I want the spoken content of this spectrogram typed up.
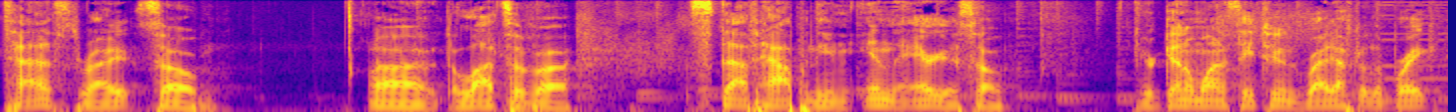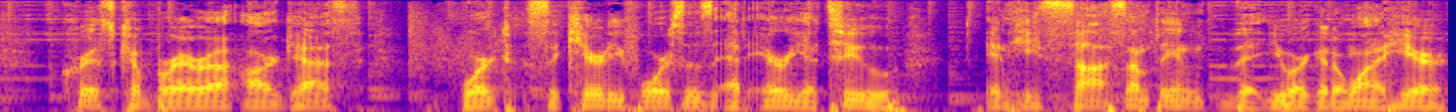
test, right? So, uh, lots of uh, stuff happening in the area. So, you're gonna want to stay tuned right after the break. Chris Cabrera, our guest, worked security forces at Area 2 and he saw something that you are going to want to hear.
